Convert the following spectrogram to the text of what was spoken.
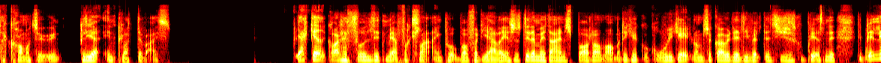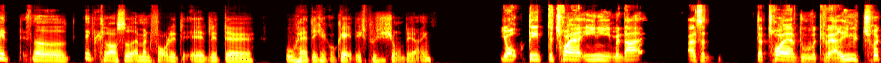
der kommer til øen, bliver en plot device. Jeg gad godt have fået lidt mere forklaring på, hvorfor de er der. Jeg synes, det der med, at der er en spot om, om at det kan gå grueligt galt, om så gør vi det alligevel, den synes jeg skulle blive sådan lidt, det bliver lidt sådan noget, lidt klodset, at man får lidt, øh, lidt øh, uha, det kan gå galt eksposition der, ikke? Jo, det, det tror jeg er enig i, men der, altså, der tror jeg, at du kan være rimelig tryg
